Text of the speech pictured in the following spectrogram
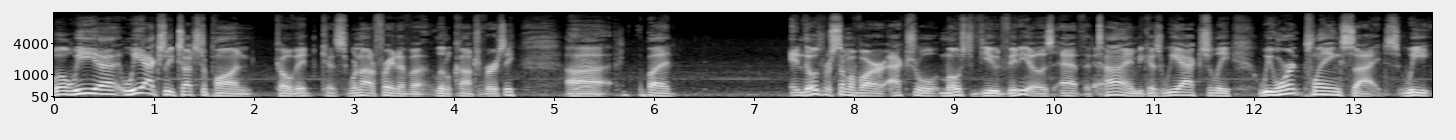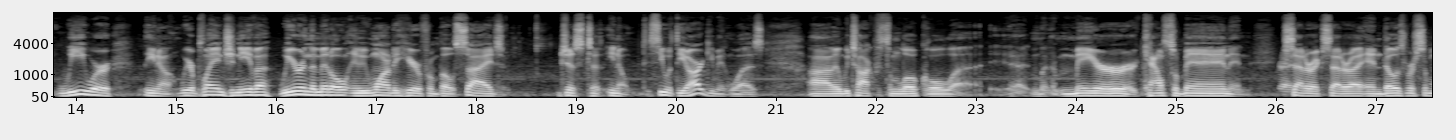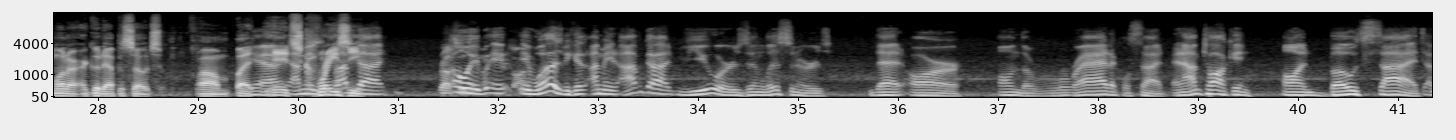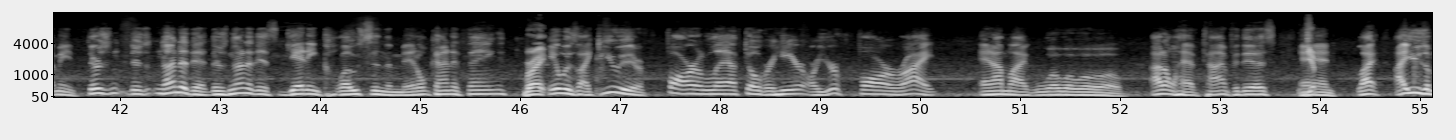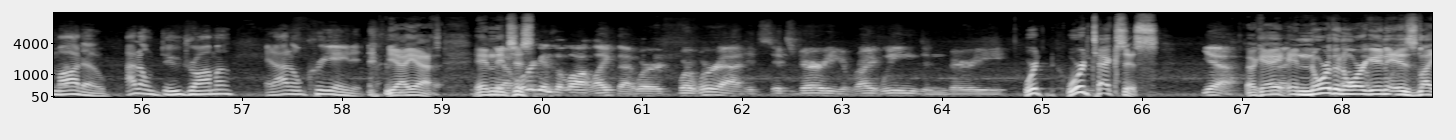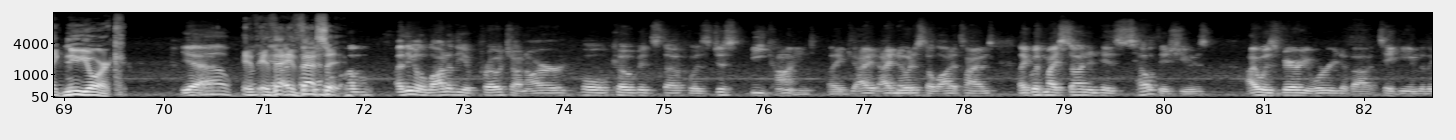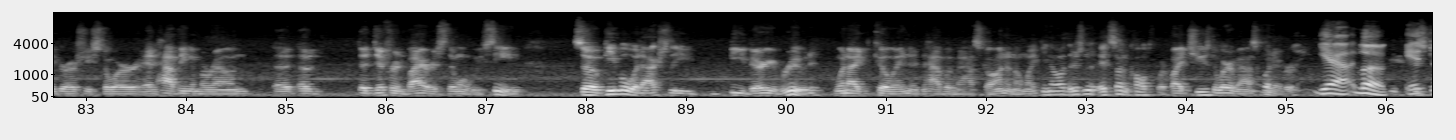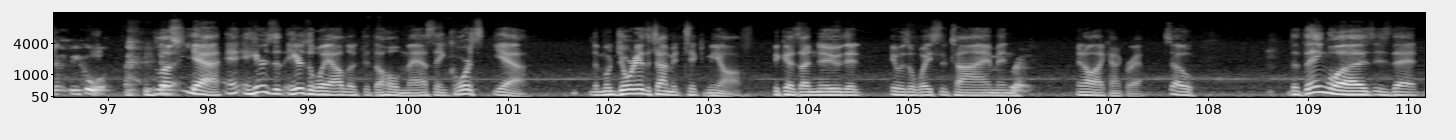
Well, we uh, we actually touched upon COVID because we're not afraid of a little controversy, uh, but and those were some of our actual most viewed videos at the Yeah. time because we actually we weren't playing sides. We we were you know we were playing Geneva. We were in the middle, and we wanted to hear from both sides, just to you know to see what the argument was. Um, and we talked with some local uh, uh, mayor or councilman and et Right. cetera, et cetera. And those were some of our good episodes. Um, but it's I mean, 'cause crazy. I've got, oh, it, was it, it was because I mean I've got viewers and listeners that are on the radical side, and I'm talking on both sides. I mean, there's there's none of this. There's none of this getting close in the middle kind of thing. right. It was like you either far left over here or you're far right, and I'm like, whoa, whoa, whoa, whoa! I don't have time for this. Yep. And like I use a motto: I don't do drama, and I don't create it. yeah, yeah. And Yeah, it's just Oregon's a lot like that. Where where we're at, it's it's very right winged and very we're we're Texas, yeah. okay, exactly. and Northern Oregon is like New York. yeah. Oh, If, if, okay. that, if that's I it, think, a- I think a lot of the approach on our whole COVID stuff was just be kind. Like I, I noticed a lot of times, like with my son and his health issues, I was very worried about taking him to the grocery store and having him around a, a, a different virus than what we've seen. So people would actually be very rude when I'd go in and have a mask on, and I'm like, you know what? There's no, it's uncalled for. If I choose to wear a mask, whatever. yeah, look, Just, it, just be cool. Look, yeah, and here's the here's the way I looked at the whole mask thing. Of course, yeah, the majority of the time it ticked me off because I knew that it was a waste of time and Right. and all that kind of crap. So the thing was is that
